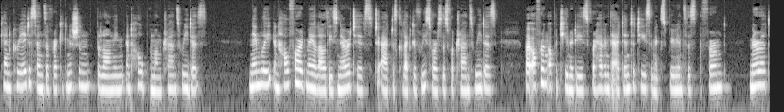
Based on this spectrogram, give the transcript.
can create a sense of recognition, belonging, and hope among trans readers. Namely, in how far it may allow these narratives to act as collective resources for trans readers by offering opportunities for having their identities and experiences affirmed, mirrored,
